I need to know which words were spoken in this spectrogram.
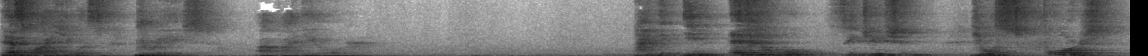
That's why he was praised uh, by the owner. By the inevitable situation, he was forced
